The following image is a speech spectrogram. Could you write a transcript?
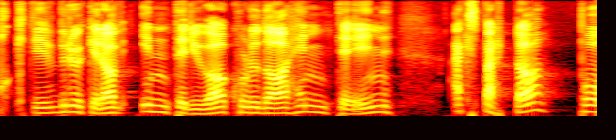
aktiv bruker av intervjuer hvor du da henter inn eksperter på,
